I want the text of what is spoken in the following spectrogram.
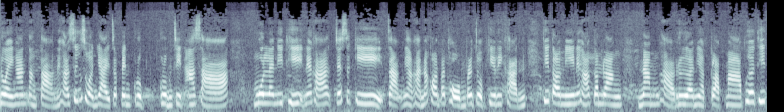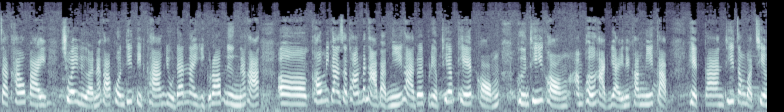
หน่วยงานต่างๆนะคะ ซึ่งส่วนใหญ่จะเป็นกลุ่มกลุ่มจิตอาสา มูลนิธินะคะเจสกีจากเนี่ยค่ะนครปฐมประจวบคีรีขันธ์ที่ตอนนี้นะคะกำลังนำค่ะเรือเนี่ยกลับมาเพื่อที่จะเข้าไปช่วยเหลือนะคะ คนที่ติดค้างอยู่ด้านในอีกรอบหนึ่งนะคะเเขามีการสะท้อนปัญหาแบบนี้ค่ะ โดยเปรียบเทียบเคสของพื้นที่ของอำเภอหาดใหญ่ในครั้งนี้กับเหตุการณ์ที่จังหวัดเชียง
